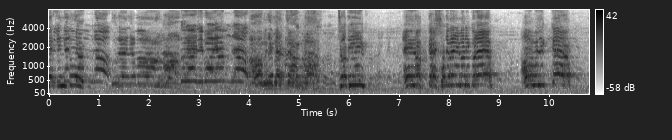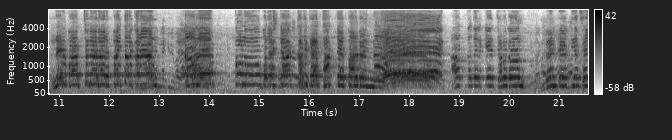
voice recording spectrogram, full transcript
তাহলে কিন্তু। যদি এই রক্তের সাথে বেইমানি করে আওয়ামী লীগকে নির্বাচনে আনার পাইতারা করেন তাহলে কোন উপদেষ্টা কাজে থাকতে পারবেন না। আপনাদেরকে জনগণ ম্যান্ডেট দিয়েছে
